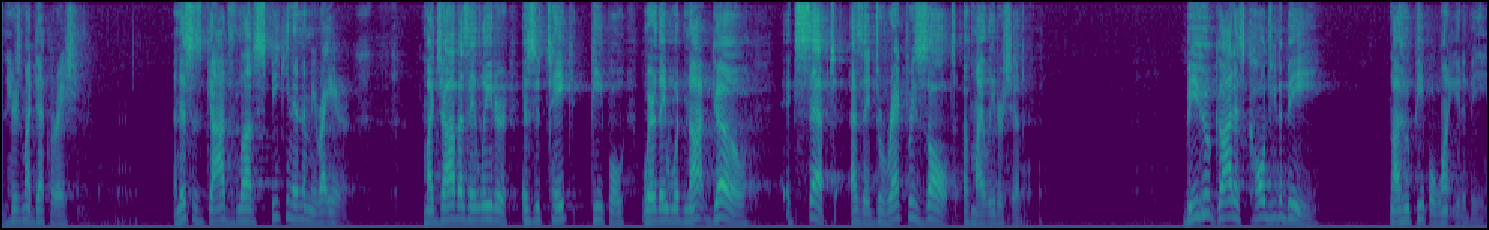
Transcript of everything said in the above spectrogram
And here's my declaration. And this is God's love speaking into me right here. My job as a leader is to take people where they would not go except as a direct result of my leadership. Be who God has called you to be not who people want you to be.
